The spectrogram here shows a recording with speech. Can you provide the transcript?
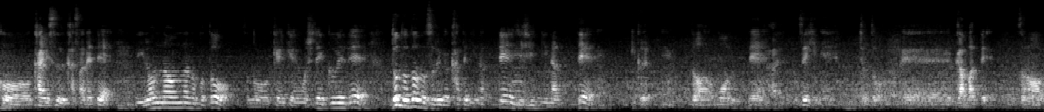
こう回数重ねていろんな女の子とその経験をしていく上でどんどんどんどんそれが糧になって自信になっていくとは思うんではい。ぜひねちょっと、えー頑張ってその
